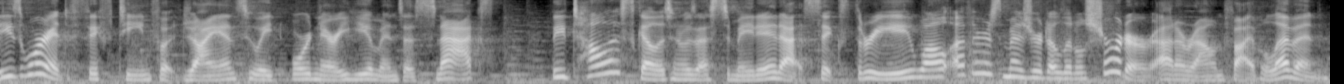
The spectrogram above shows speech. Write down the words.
These weren't 15 foot giants who ate ordinary humans as snacks. The tallest skeleton was estimated at 6'3, while others measured a little shorter at around 5'11.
